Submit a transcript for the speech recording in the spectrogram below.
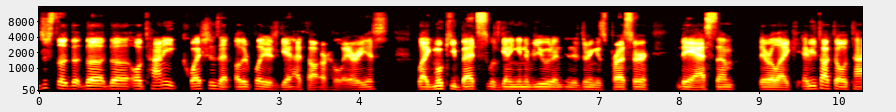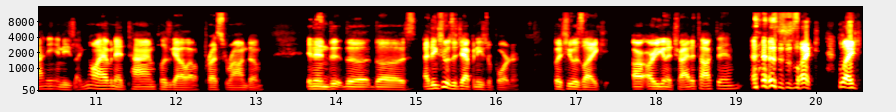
just the the the, the Ohtani questions that other players get, I thought are hilarious. Like Mookie Betts was getting interviewed and, and during his presser, they asked him, they were like, "Have you talked to Ohtani?" And he's like, "No, I haven't had time." Plus, got a lot of press around him. And then the the the I think she was a Japanese reporter, but she was like, "Are, are you gonna try to talk to him?" it's just like like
